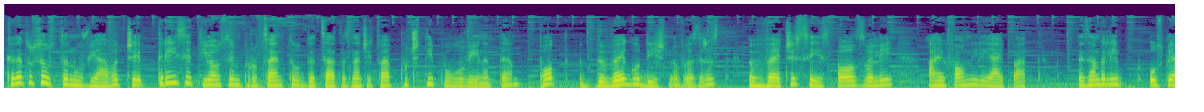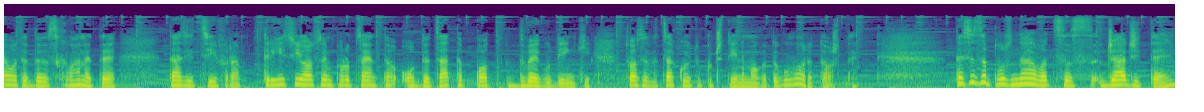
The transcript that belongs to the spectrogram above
където се установява, че 38% от децата, значи това е почти половината, под 2 годишна възраст, вече са използвали iPhone или iPad. Не знам дали успявате да схванете тази цифра. 38% от децата под 2 годинки. Това са деца, които почти не могат да говорят още. Те се запознават с джаджите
